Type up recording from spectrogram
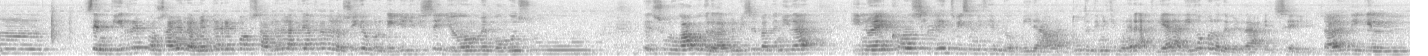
mm, sentir responsables, realmente responsables de la crianza de los hijos, porque yo, yo sé, yo me pongo en su, en su lugar cuando le da permiso de paternidad y no es como si le estuviesen diciendo, mira, ahora tú te tienes que poner a criar al hijo, pero de verdad, en serio, ¿sabes? Y que el,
